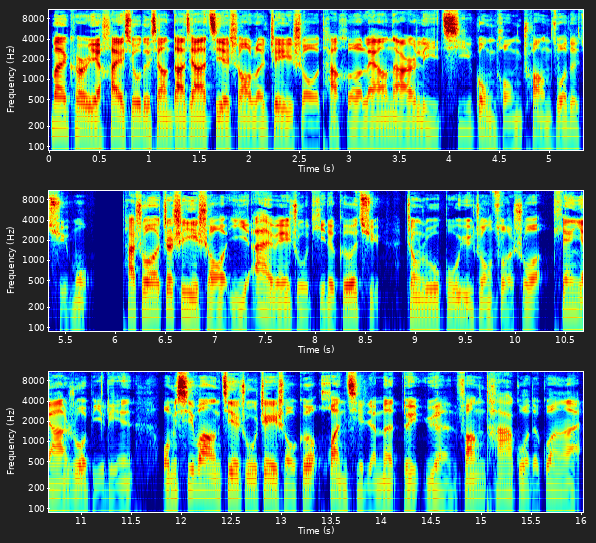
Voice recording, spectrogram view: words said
迈克尔也害羞地向大家介绍了这一首他和莱昂纳尔·里奇共同创作的曲目。他说：“这是一首以爱为主题的歌曲，正如古语中所说‘天涯若比邻’。我们希望借助这首歌唤起人们对远方他国的关爱。”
